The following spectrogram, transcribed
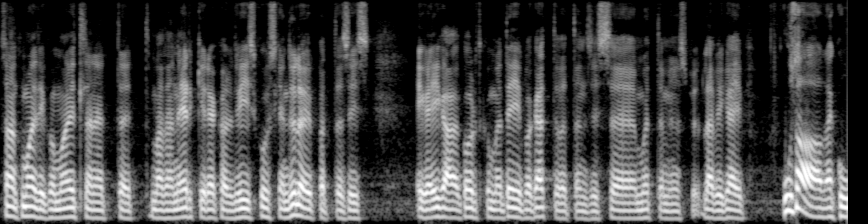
samamoodi kui ma ütlen, et, et ma tahan Erki rekordit viis kuuskümmend üle hüpata, siis ega iga kord, kui ma teiba kätte võtan, siis see mõte minust läbi käib. USA nagu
